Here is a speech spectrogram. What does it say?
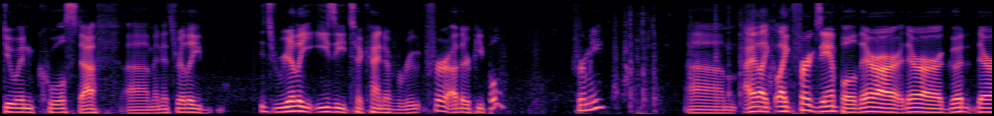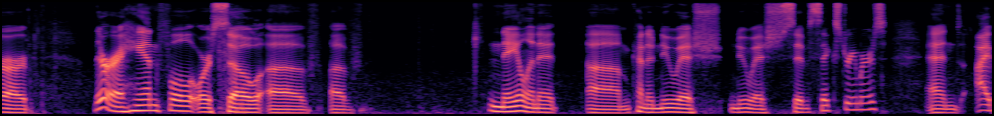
doing cool stuff, um, and it's really it's really easy to kind of root for other people. For me, um, I like like for example, there are there are a good there are there are a handful or so of of nailing it um, kind of newish newish Civ Six streamers, and I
